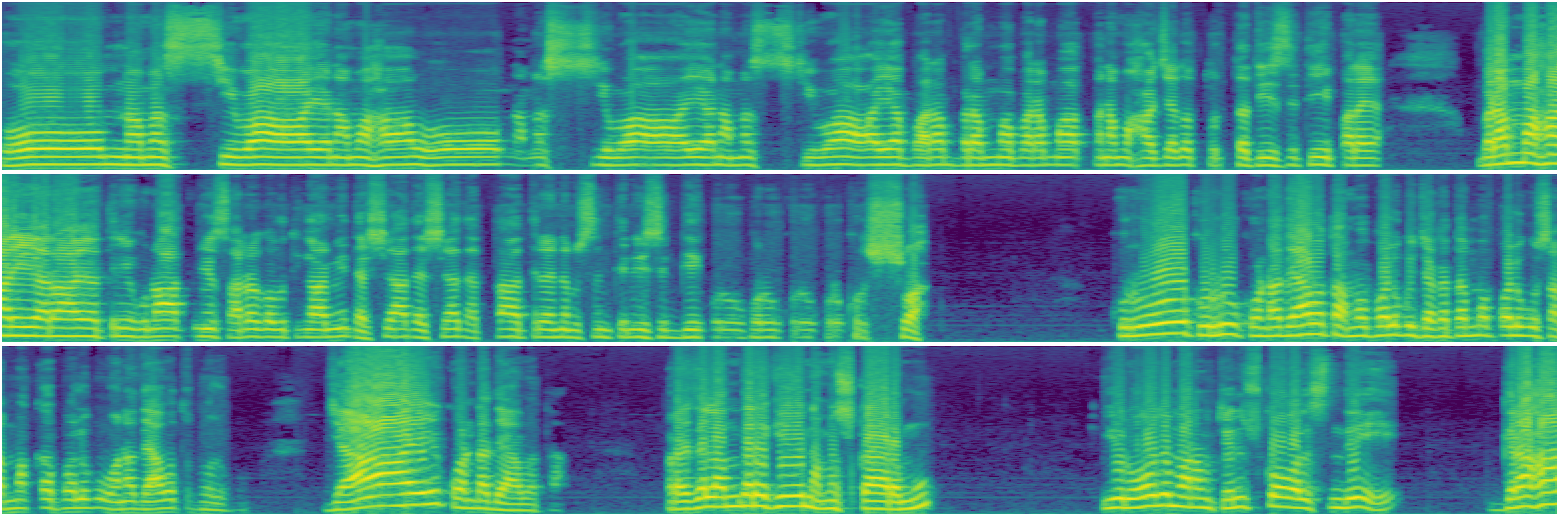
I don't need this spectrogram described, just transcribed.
ఓం నమ శివాయ నమ. ఓం నమ శివాయ నమ శివాయ పరబ్రహ్మ పరమాత్మ నమ. జగత్తుత్తి స్థితి పలయ. బ్రహ్మహరి అరాయ త్రి గుణాత్మీయ సర్వగౌతిగామి దర్శ దశ దత్తాత్రేయ నమసంతి సిద్ధి కురు కురు కురు కురు కురు కుర్రు కుర్రు కొండదేవత అమ్మ పలుకు జగతమ్మ పలుకు సమ్మక్క పలుకు వనదేవత పలుకు. జాయ్ కొండదేవత ప్రజలందరికీ నమస్కారము. ఈరోజు మనం తెలుసుకోవాల్సింది గ్రహ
